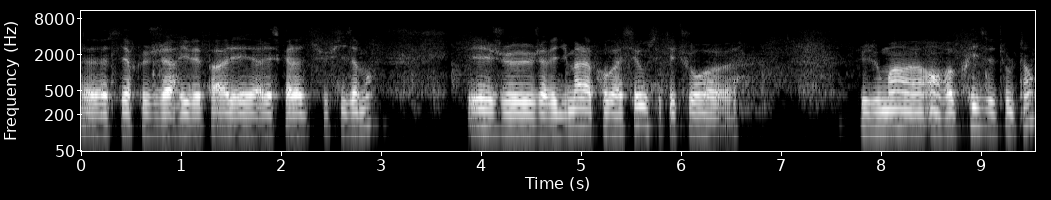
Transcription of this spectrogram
C'est-à-dire que j'arrivais pas à aller à l'escalade suffisamment et j'avais du mal à progresser ou c'était toujours plus ou moins en reprise tout le temps.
